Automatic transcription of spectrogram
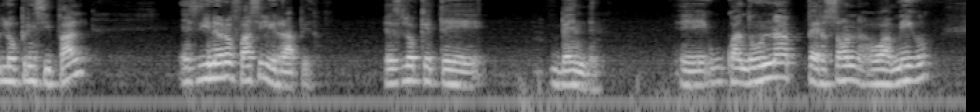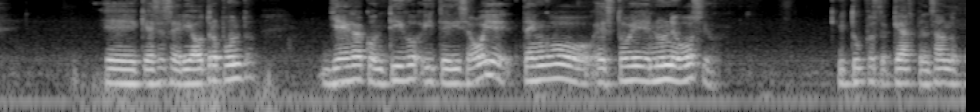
lo principal es dinero fácil y rápido. Es lo que te venden. Eh, cuando una persona o amigo, que ese sería otro punto, llega contigo y te dice, oye, tengo, estoy en un negocio. Y tú pues te quedas pensando,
